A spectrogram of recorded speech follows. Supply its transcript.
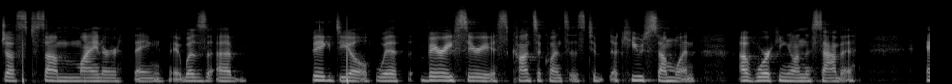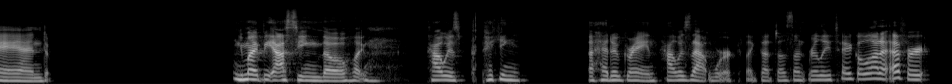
just some minor thing. It was a big deal with very serious consequences to accuse someone of working on the Sabbath. And you might be asking, though, like, how is picking a head of grain, how does that work? Like, that doesn't really take a lot of effort.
